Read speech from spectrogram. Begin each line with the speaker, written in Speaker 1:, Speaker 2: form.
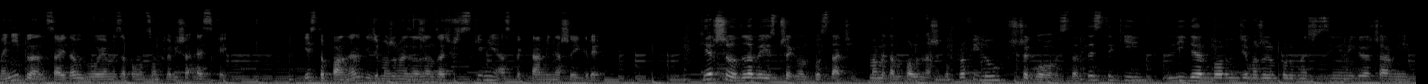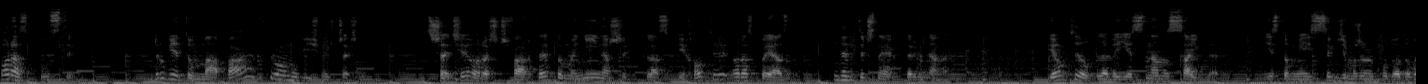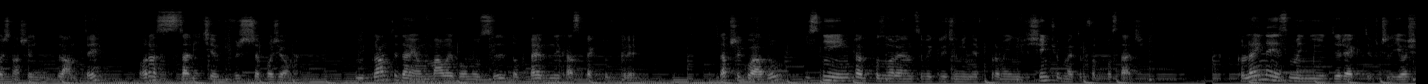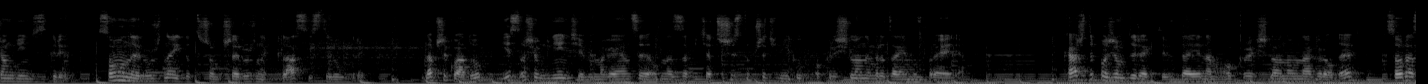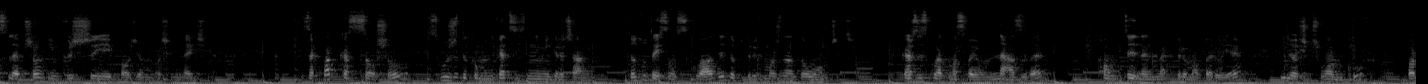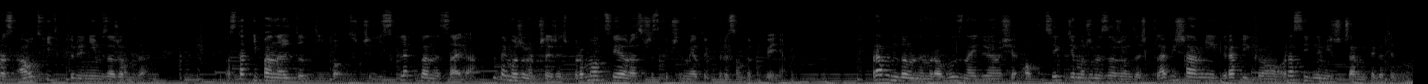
Speaker 1: Menu PlanetSide'a wywołujemy za pomocą klawisza Escape. Jest to panel, gdzie możemy zarządzać wszystkimi aspektami naszej gry. Pierwszy od lewej jest przegląd postaci. Mamy tam pole naszego profilu, szczegółowe statystyki, leaderboard, gdzie możemy porównać się z innymi graczami oraz boosty. Drugie to mapa, którą mówiliśmy wcześniej. Trzecie oraz czwarte to menu naszych klas piechoty oraz pojazdów, identyczne jak w terminalach. Piąty od lewej jest nanocycler. Jest to miejsce, gdzie możemy podładować nasze implanty oraz scalić je w wyższe poziomy. Implanty dają małe bonusy do pewnych aspektów gry. Dla przykładu, istnieje implant pozwalający wykryć miny w promieniu 10 metrów od postaci. Kolejne jest menu dyrektyw, czyli osiągnięć z gry. Są one różne i dotyczą przeróżnych klas i stylów gry. Dla przykładu, jest osiągnięcie wymagające od nas zabicia 300 przeciwników określonym rodzajem uzbrojenia. Każdy poziom dyrektyw daje nam określoną nagrodę, coraz lepszą im wyższy jej poziom osiągnęliśmy. Zakładka Social służy do komunikacji z innymi graczami. To tutaj są składy, do których można dołączyć. Każdy skład ma swoją nazwę, kontynent, na którym operuje, ilość członków oraz outfit, który nim zarządza. Ostatni panel to Depot, czyli sklep PlanetSide'a. Tutaj możemy przejrzeć promocje oraz wszystkie przedmioty, które są do kupienia. Prawym dolnym rogu znajdują się opcje, gdzie możemy zarządzać klawiszami, grafiką oraz innymi rzeczami tego typu.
